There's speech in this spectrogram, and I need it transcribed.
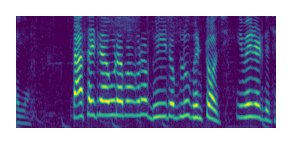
ଆଜ୍ଞା ତା ସାଇଡ଼୍ରେ ଆଉ ଗୋଟେ ଆପଣଙ୍କର ଭି ଡବ୍ଲ୍ୟୁ ଭେଣ୍ଟ ଅଛି ଏ ଭାଇ ରେଟ୍ କେତେ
